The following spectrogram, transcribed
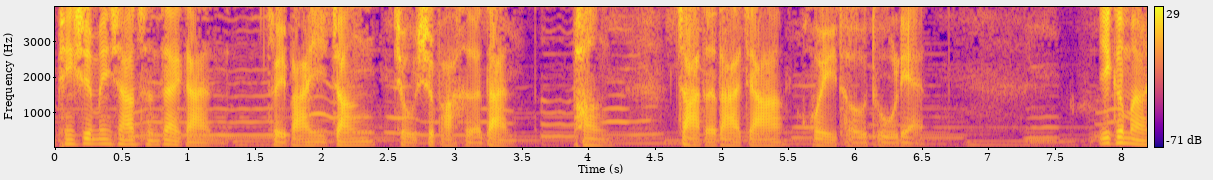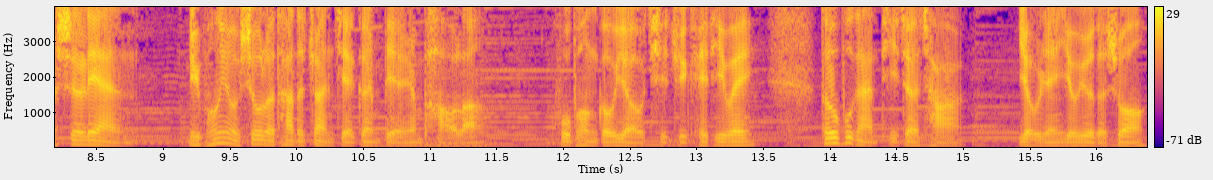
平时没啥存在感，嘴巴一张就是发核弹，砰！炸得大家灰头土脸。一个马失恋，女朋友收了他的钻戒，跟别人跑了。狐朋狗友齐聚 KTV，都不敢提这茬。有人悠悠地说：“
